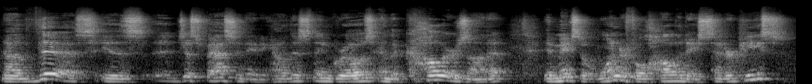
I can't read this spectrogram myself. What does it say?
Now this is just fascinating how this thing grows and the colors on it. It makes a wonderful holiday centerpiece.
